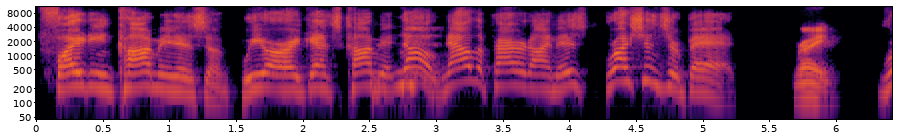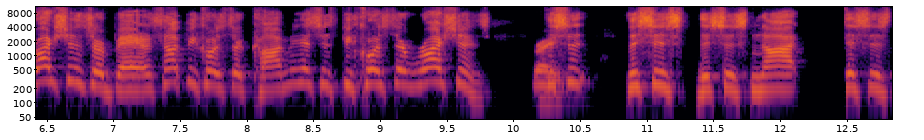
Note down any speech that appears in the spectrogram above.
fighting communism. We are against communism. No, mm-hmm. now the paradigm is Russians are bad. Right. Russians are bad. It's not because they're communists, it's because they're Russians. Right. This is this is this is not this is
